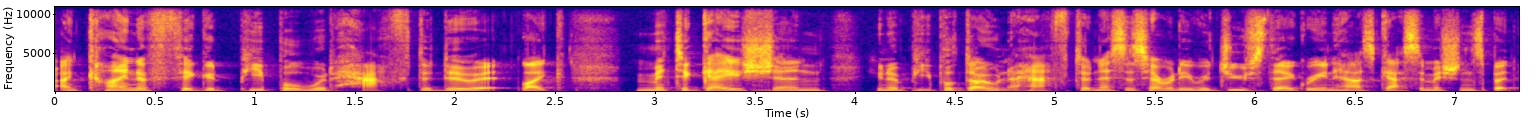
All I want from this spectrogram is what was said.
I kind of figured people would have to do it. Like mitigation, you know, people don't have to necessarily reduce their greenhouse gas emissions, but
